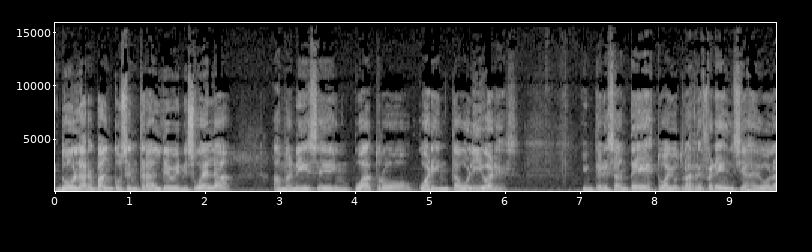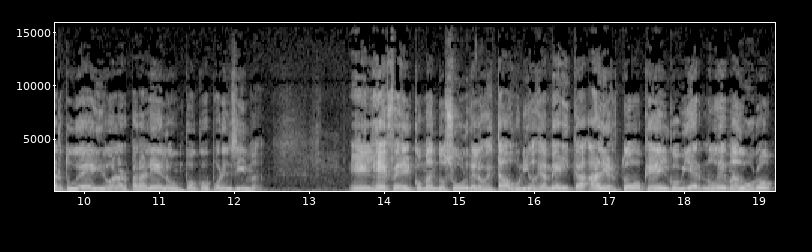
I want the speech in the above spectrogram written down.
Dólar Banco Central de Venezuela amanece en 4.40 bolívares. Interesante esto, hay otras referencias de dólar today y dólar paralelo un poco por encima. El jefe del Comando Sur de los Estados Unidos de América alertó que el gobierno de Maduro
